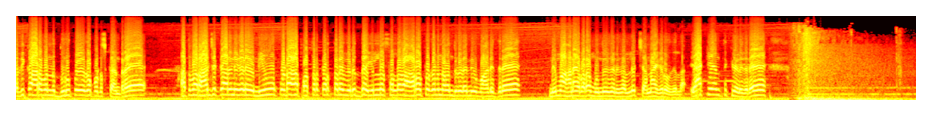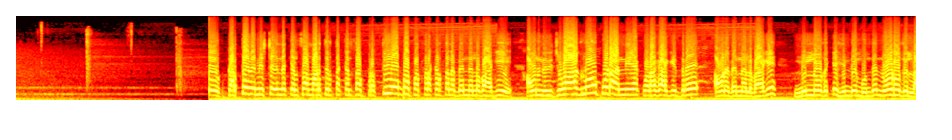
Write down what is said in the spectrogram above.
ಅಧಿಕಾರವನ್ನು ದುರುಪಯೋಗ ಪಡಿಸ್ಕೊಂಡ್ರೆ, ಅಥವಾ ರಾಜಕಾರಣಿಗಳೇ, ನೀವು ಕೂಡ ಪತ್ರಕರ್ತರ ವಿರುದ್ಧ ಇಲ್ಲ ಸಲ್ಲದ ಆರೋಪಗಳನ್ನ ಒಂದು ವೇಳೆ ನೀವು ಮಾಡಿದ್ರೆ, ನಿಮ್ಮ ಹಣೆ ಬರ ಮುಂದಿನ ದಿನಗಳಲ್ಲಿ ಚೆನ್ನಾಗಿರೋದಿಲ್ಲ. ಯಾಕೆ ಅಂತ ಕೇಳಿದ್ರೆ ಕರ್ತವ್ಯ ನಿಷ್ಠೆಯಿಂದ ಕೆಲಸ ಮಾಡ್ತಿರ್ತಕ್ಕಂಥ ಪ್ರತಿಯೊಬ್ಬ ಪತ್ರಕರ್ತನ ಬೆನ್ನೆಲುಬಾಗಿ ಅವನು ನಿಜವಾಗ್ಲೂ ಕೂಡ ಅನ್ಯಾಯಕ್ಕೆ ಒಳಗಾಗಿದ್ರೆ ಅವನ ಬೆನ್ನೆಲುಬಾಗಿ ನಿಲ್ಲೋದಕ್ಕೆ ಹಿಂದೆ ಮುಂದೆ ನೋಡೋದಿಲ್ಲ.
